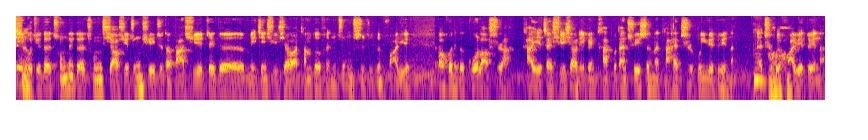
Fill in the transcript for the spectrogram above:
因为我觉得从那个从小学、中学一直到大学，这个每间学校啊，他们都很重视这个华乐。包括那个郭老师啊，他也在学校里边，他不但吹笙了，他还指挥乐队呢，呃，指挥华乐队呢。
